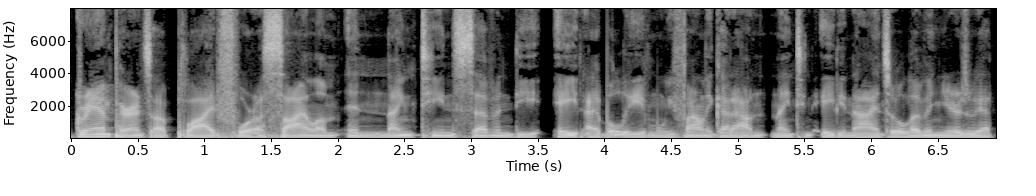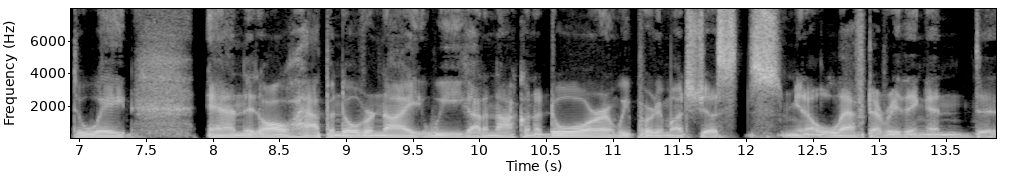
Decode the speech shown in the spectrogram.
grandparents applied for asylum in 1978 I believe and we finally got out in 1989 so 11 years we had to wait. And it all happened overnight. We got a knock on a door and we pretty much just you know left everything and uh,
